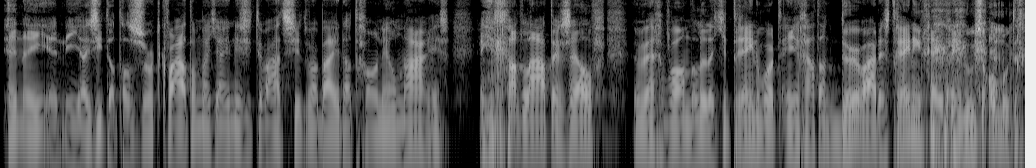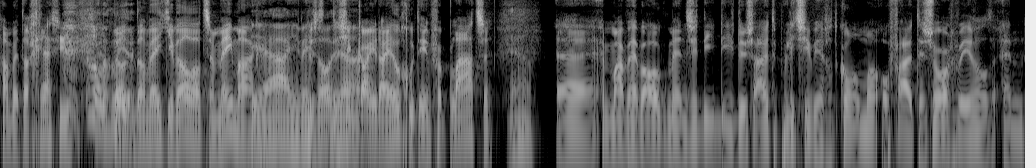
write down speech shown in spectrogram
En, en, en jij ziet dat als een soort kwaad, omdat jij in een situatie zit waarbij dat gewoon heel naar is. En je gaat later zelf een weg wandelen dat je trainer wordt. En je gaat aan deurwaarders training geven in hoe ze om moeten gaan met agressie. Dat is wel een Dan, dan weet je wel wat ze meemaken. Ja, je weet dus wel. dus ja. je kan je daar heel goed in verplaatsen. Ja. Eh, maar we hebben ook mensen die, die dus uit de politiewereld komen of uit de zorgwereld. En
